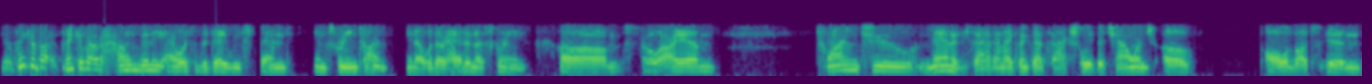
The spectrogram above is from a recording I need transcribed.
you know, think about think about how many hours of the day we spend in screen time, you know, with our head in a screen. Um, so I am trying to manage that, and I think that's actually the challenge of all of us in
